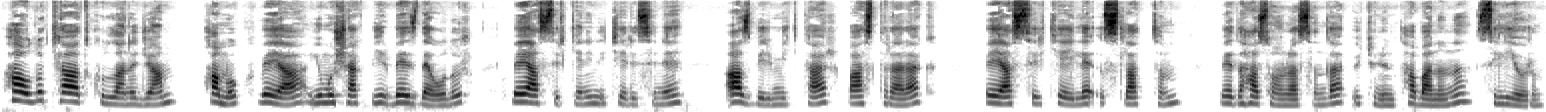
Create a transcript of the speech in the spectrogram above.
Havlu kağıt kullanacağım. Pamuk veya yumuşak bir bez de olur. Beyaz sirkenin içerisine az bir miktar bastırarak beyaz sirke ile ıslattım ve daha sonrasında ütünün tabanını siliyorum.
